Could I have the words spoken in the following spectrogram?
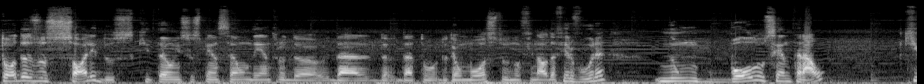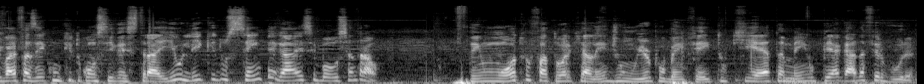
todos os sólidos que estão em suspensão dentro do, da, do, da tu- do teu mosto no final da fervura num bolo central que vai fazer com que tu consiga extrair o líquido sem pegar esse bolo central. Tem um outro fator que além de um Whirlpool bem feito, que é também o pH da fervura.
